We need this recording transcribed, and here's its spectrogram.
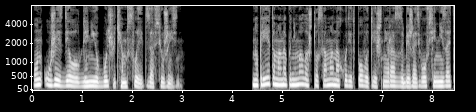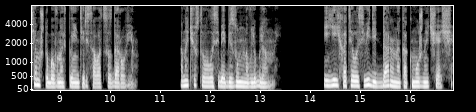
Он уже сделал для нее больше, чем Слейд за всю жизнь. Но при этом она понимала, что сама находит повод лишний раз забежать вовсе не за тем, чтобы вновь поинтересоваться здоровьем. Она чувствовала себя безумно влюбленной и ей хотелось видеть Даррена как можно чаще,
